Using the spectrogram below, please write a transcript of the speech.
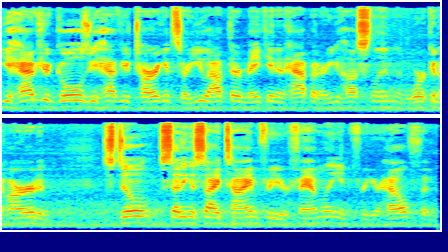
you have your goals, you have your targets. Are you out there making it happen? Are you hustling and working hard and still setting aside time for your family and for your health and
